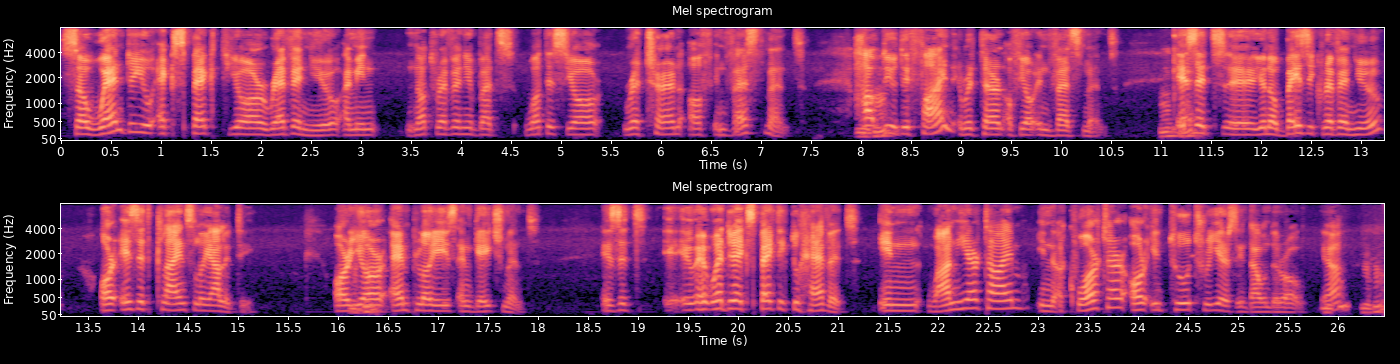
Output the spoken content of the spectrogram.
So when do you expect your revenue? I mean, not revenue, but what is your return of investment? How mm-hmm. do you define return of your investment? Okay. Is it uh, you know basic revenue or is it client's loyalty or mm-hmm. your employees engagement? Is it where do you expect it to have it in one year time, in a quarter, or in two three years in down the road? Yeah. Mm-hmm. mm-hmm.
